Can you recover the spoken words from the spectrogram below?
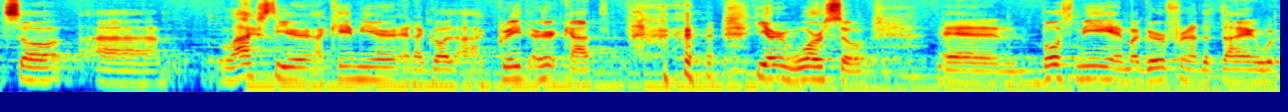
So uh, last year I came here and I got a great haircut here in Warsaw. And both me and my girlfriend at the time were,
